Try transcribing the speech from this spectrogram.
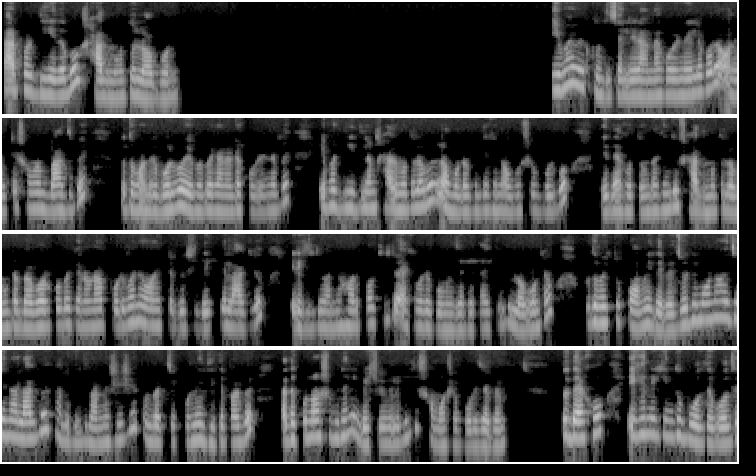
তারপর দিয়ে দেবো স্বাদ মতো লবণ। এভাবে খুন্তি চালিয়ে রান্না করে নিলে পরে অনেকটা সময় বাঁচবে। তো তোমাদের বলব, এভাবে রান্নাটা করে নেবে। এবার দিয়ে দিলাম স্বাদ মতো লবণ। লবণটা কিন্তু এখানে অবশ্যই বলব যে, দেখো তোমরা কিন্তু স্বাদ মতো লবণটা ব্যবহার করবে, কেননা পরিমাণে অনেকটা বেশি দেখতে লাগলেও এটা কিন্তু রান্না হওয়ার পর কিন্তু একেবারে কমে যাবে। তাই কিন্তু লবণটাও প্রথমে একটু কমই দেবে। যদি মনে হয় যে না লাগবে, তাহলে কিন্তু রান্না শেষে তোমরা চেক করে দিতে পারবে। তাতে কোনো অসুবিধা নেই, বেশি হয়ে গেলে কিন্তু সমস্যা পড়ে যাবে। তো দেখো, এখানে কিন্তু বলতে বলতে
